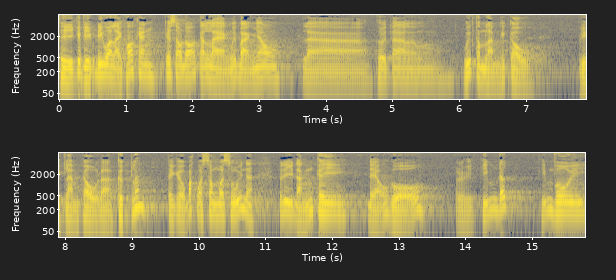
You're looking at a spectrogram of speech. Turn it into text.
Thì cái việc đi qua lại khó khăn, cái sau đó cả làng mới bàn nhau là thôi ta quyết tâm làm cái cầu. Việc làm cầu là cực lắm. Tại cầu bắt qua sông, qua suối nè, phải đi đẳng cây, đẽo gỗ, rồi kiếm đất, kiếm vôi,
